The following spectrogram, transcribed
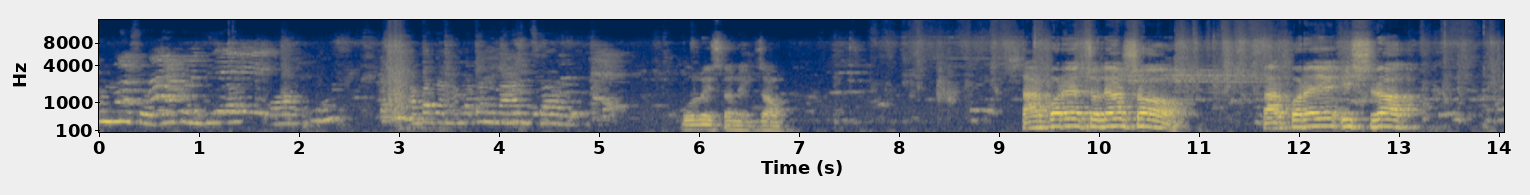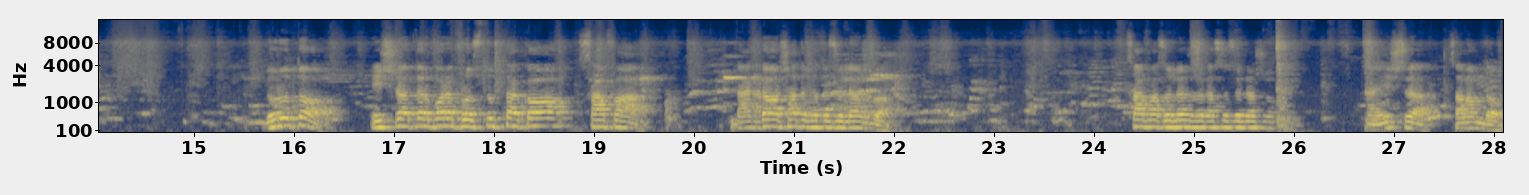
كل صديق لي অনেক যাও তারপরে চলে আসো। তারপরে ইশরাত। দ্রুত। ইশরাতের পরে প্রস্তুত থাকো সাফা। ডাক দেওয়ার সাথে সাথে চলে আসবা। সাফা চলে আসো কাছে চলে আসো। হ্যাঁ ইশরাত সালাম দাও।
